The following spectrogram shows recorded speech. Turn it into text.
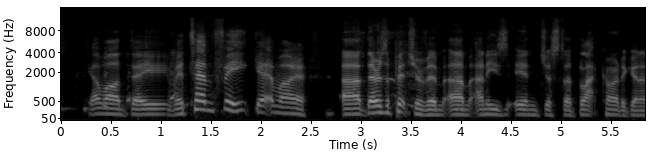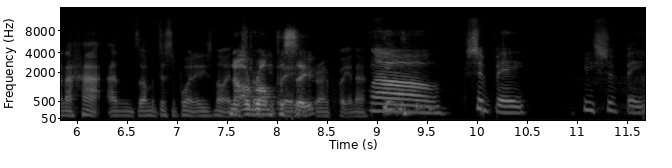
Come on, David. 10 feet, get him higher. Uh, there's a picture of him, um, and he's in just a black cardigan and a hat. And I'm disappointed he's not in Not a stripy romper suit. grow, But you know, Oh, should be. He should be.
